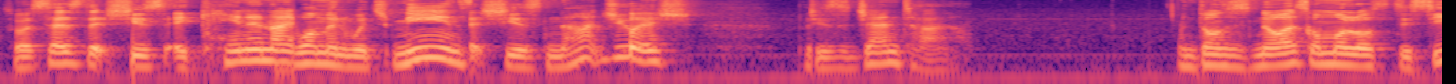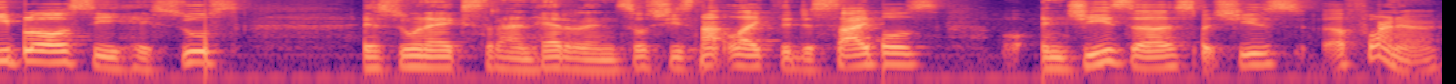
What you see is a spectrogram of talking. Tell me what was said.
So it says that she's a Canaanite woman, which means that she is not Jewish, but she's a Gentile. Entonces no es como los discípulos y Jesús es una extranjera. And so she's not like the disciples and Jesus, but she's a foreigner.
